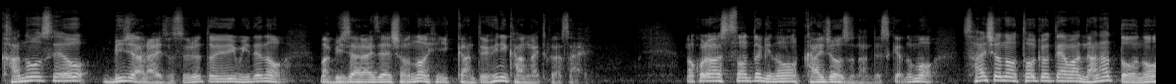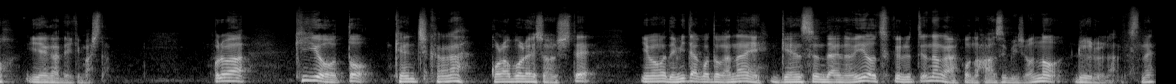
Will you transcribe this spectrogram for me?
可能性をビジュアライズするという意味での、まあ、ビジュアライゼーションの一環というふうに考えてください。まあ、これはその時の会場図なんですけれども最初の東京展は7棟の家ができました。これは企業と建築家がコラボレーションして今まで見たことがない原寸大の家を作るというのがこの HOUSE VISION のルールなんですね。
